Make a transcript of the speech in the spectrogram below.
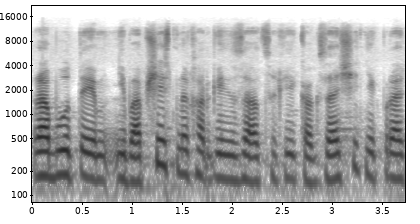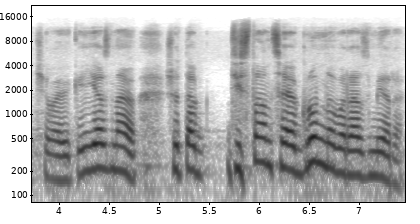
работы и в общественных организациях, и как защитник прав человека. И я знаю, что это дистанция огромного размера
